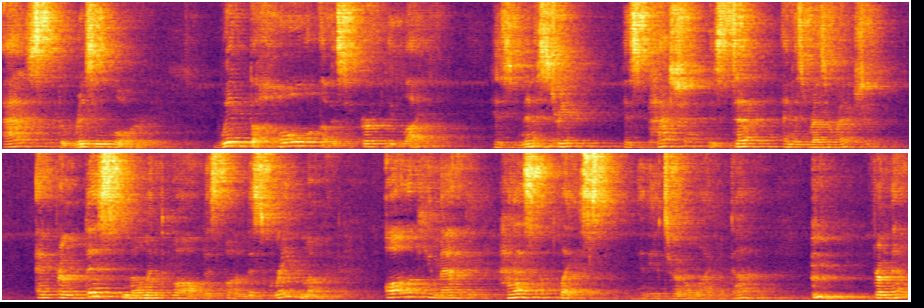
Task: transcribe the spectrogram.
as the risen Lord with the whole of his earthly life, his ministry, his passion, his death, and his resurrection. And from this moment on, this on, this great moment, all of humanity has a place in the eternal life of God. From now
